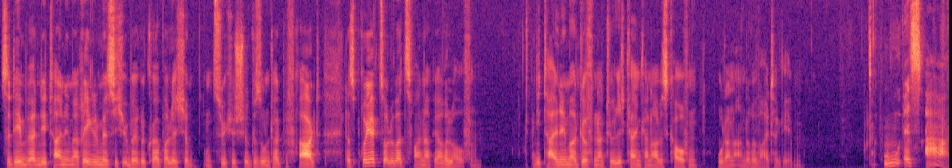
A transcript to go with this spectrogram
Zudem werden die Teilnehmer regelmäßig über ihre körperliche und psychische Gesundheit befragt. Das Projekt soll über zweieinhalb Jahre laufen. Die Teilnehmer dürfen natürlich kein Cannabis kaufen oder an andere weitergeben. USA.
